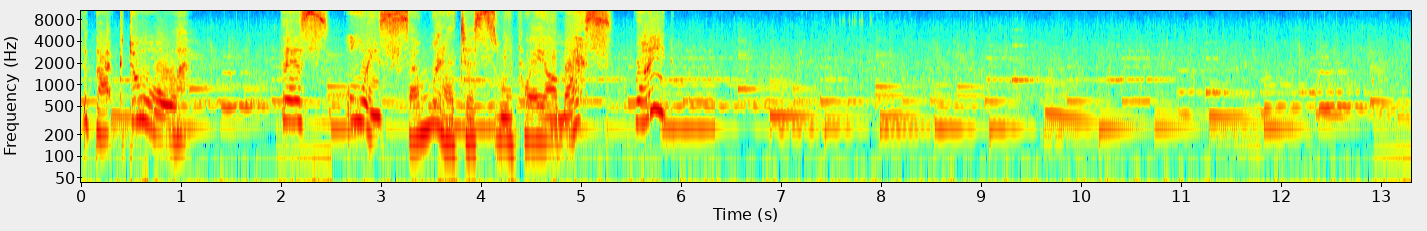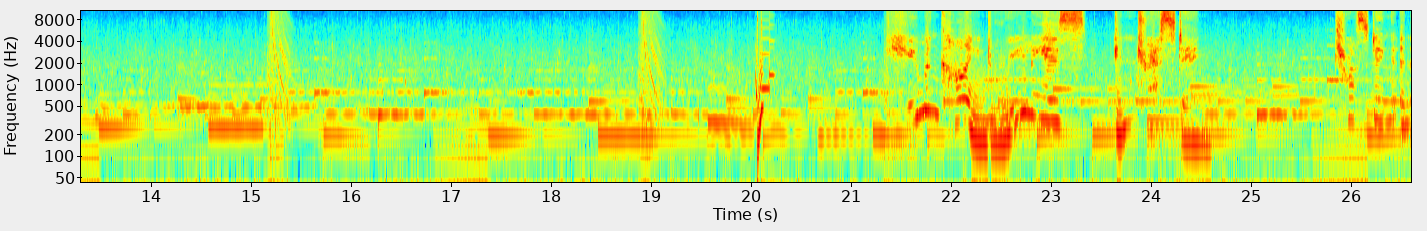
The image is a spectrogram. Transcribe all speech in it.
The back door. There's always somewhere to sweep away our mess, right? Humankind really is interesting. Trusting an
